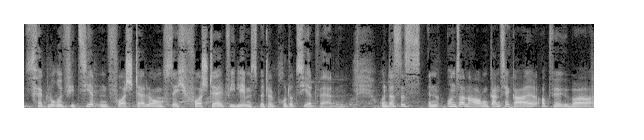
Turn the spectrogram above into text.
verglorifizierten Vorstellung sich vorstellt, wie Lebensmittel produziert werden. Und das ist in unseren Augen ganz egal, ob wir über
